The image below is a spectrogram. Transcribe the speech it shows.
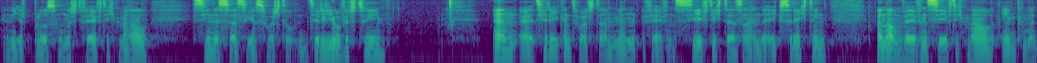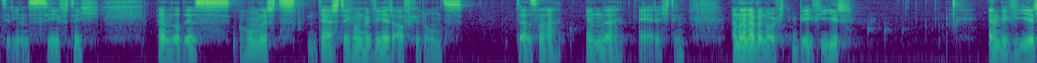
En hier plus 150 maal sinus 60 is wortel 3 over 2. En uitgerekend wordt dat min 75 Tesla in de x-richting. En dan 75 maal 1,73. En dat is 130 ongeveer afgerond Tesla in de y-richting. En dan hebben we nog B4. En B4,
